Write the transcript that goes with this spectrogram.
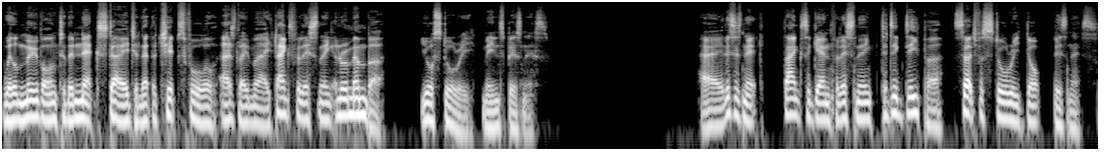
we'll move on to the next stage and let the chips fall as they may. Thanks for listening. And remember, your story means business. Hey, this is Nick. Thanks again for listening. To dig deeper, search for story.business.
